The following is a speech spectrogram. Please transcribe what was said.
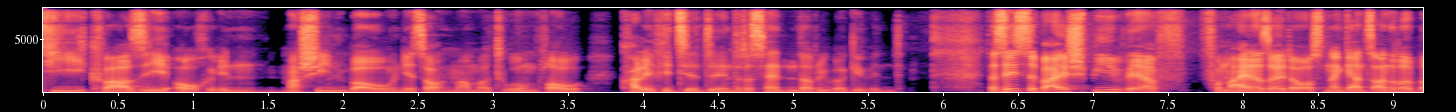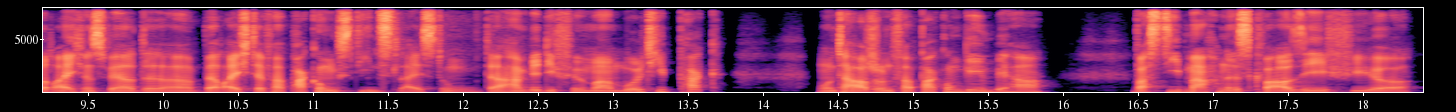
die quasi auch in Maschinenbau und jetzt auch im Armaturenbau qualifizierte Interessenten darüber gewinnt. Das nächste Beispiel wäre von meiner Seite aus ein ganz anderer Bereich, und es wäre der Bereich der Verpackungsdienstleistungen. Da haben wir die Firma Multipack, Montage und Verpackung GmbH. Was die machen, ist quasi für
